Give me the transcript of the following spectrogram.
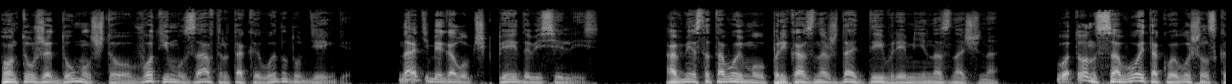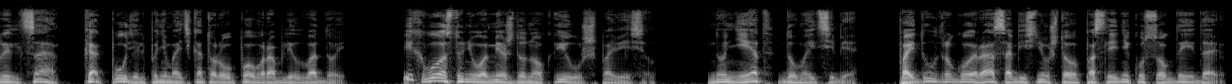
Он-то уже думал, что вот ему завтра так и выдадут деньги. На тебе, голубчик, пей да веселись. А вместо того ему приказано ждать, да и времени назначено. Вот он с совой такой вышел с крыльца, как пудель, понимаете, которого повар облил водой. И хвост у него между ног, и уж повесил. Ну нет, думает себе, пойду в другой раз объясню, что последний кусок доедаю.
